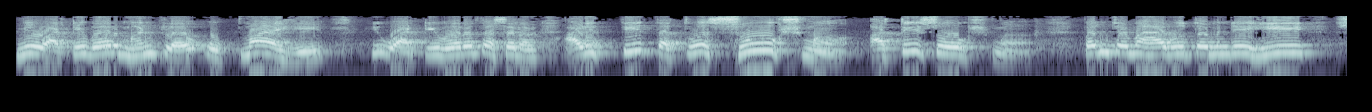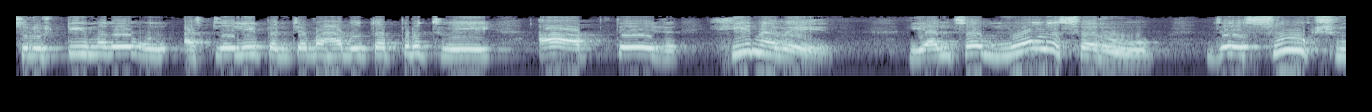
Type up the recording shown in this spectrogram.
मी वाटीभर म्हंटल उपमा ही ही वाटीभरच असं नव्हे. आणि ती तत्व सूक्ष्म अतिसूक्ष्म. पंचमहाभूत म्हणजे ही सृष्टीमध्ये असलेली पंचमहाभूत पृथ्वी आप तेज ही नव्हे. यांचं मूळ स्वरूप जे सूक्ष्म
